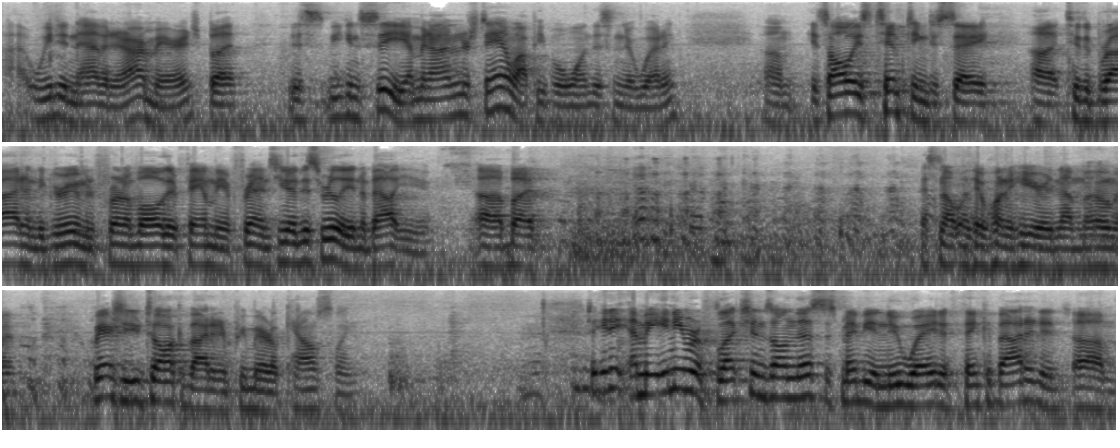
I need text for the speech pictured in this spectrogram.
I, we didn't have it in our marriage, but this you can see. I mean, I understand why people want this in their wedding. Um, it's always tempting to say uh, to the bride and the groom in front of all their family and friends, you know, this really isn't about you. Uh, but that's not what they want to hear in that moment. We actually do talk about it in premarital counseling. Any, I mean, any reflections on this? This may be a new way to think about it, um,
